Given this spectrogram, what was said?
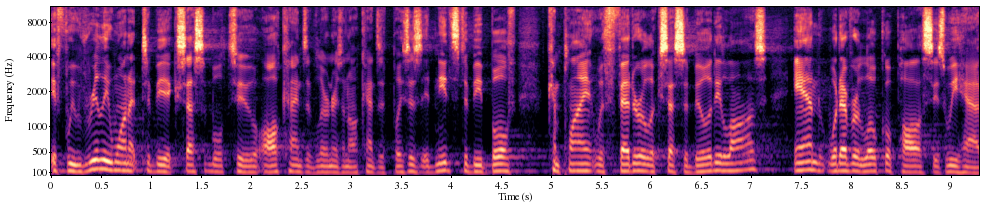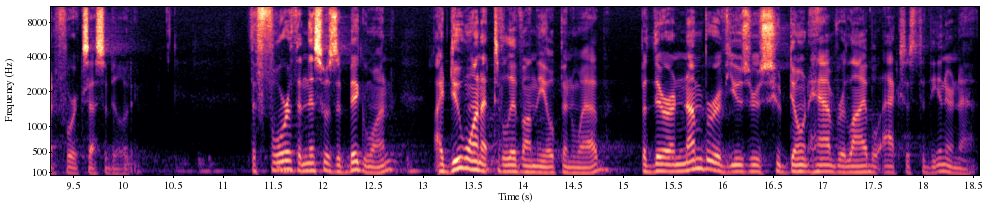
if we really want it to be accessible to all kinds of learners in all kinds of places, it needs to be both compliant with federal accessibility laws and whatever local policies we had for accessibility. The fourth, and this was a big one, I do want it to live on the open web, but there are a number of users who don't have reliable access to the internet.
